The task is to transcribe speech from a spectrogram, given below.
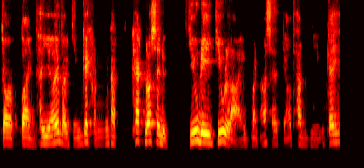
cho toàn thế giới và những cái khoảnh khắc khác đó sẽ được chiếu đi chiếu lại và nó sẽ trở thành những cái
